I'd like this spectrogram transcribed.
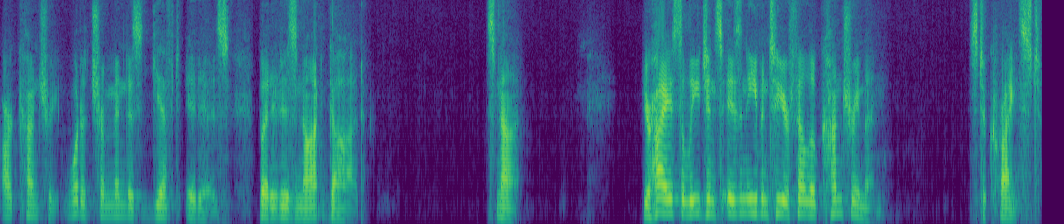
our country. What a tremendous gift it is. But it is not God. It's not. Your highest allegiance isn't even to your fellow countrymen, it's to Christ.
